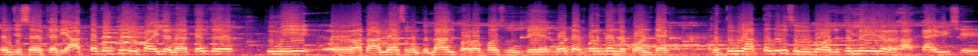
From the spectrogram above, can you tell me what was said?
त्यांचे सहकारी आता पण तुम्ही पाहिलं ना त्यांचं तुम्ही अं, आता आम्ही असं म्हणतो लहान थोरापासून ते मोठ्यापर्यंत त्यांचा कॉन्टॅक्ट आता तुम्ही आता जरी सुनील भाऊ आले तर लगेच येणार, हा काय विषय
